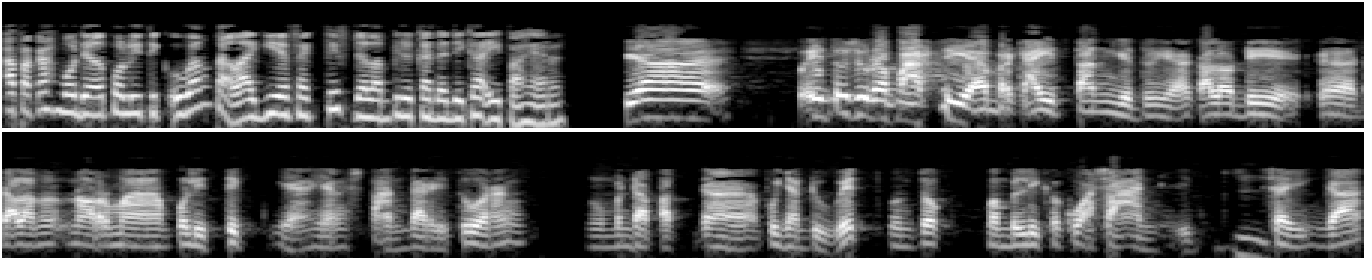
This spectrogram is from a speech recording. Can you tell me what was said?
apakah model politik uang tak lagi efektif dalam pilkada DKI, Pak Her? Ya, itu sudah pasti ya berkaitan gitu ya. Kalau di eh, dalam norma politik ya yang standar itu orang mendapat uh, punya duit untuk membeli kekuasaan, hmm. sehingga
